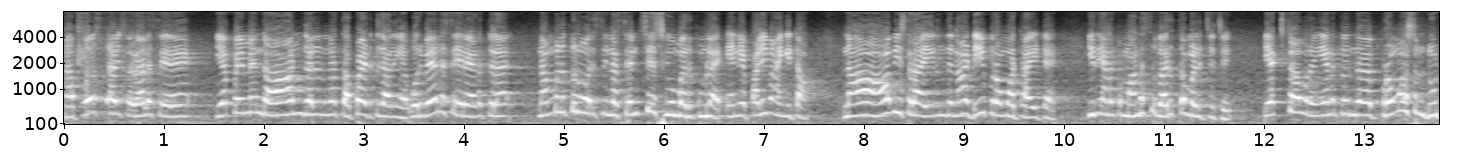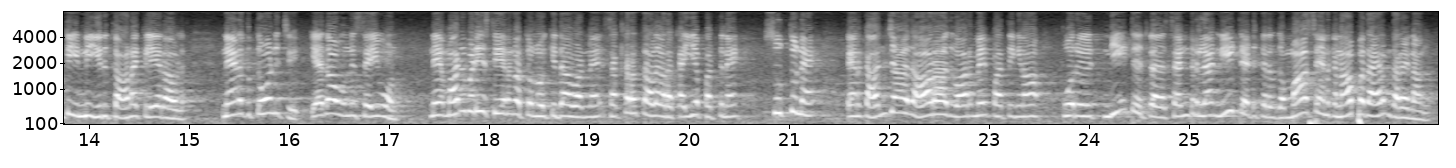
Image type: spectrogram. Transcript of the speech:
நான் போஸ்ட் ஆஃபீஸில் வேலை செய்கிறேன் எப்பயுமே இந்த ஆண்கள்ங்க தப்பாக எடுத்துக்காதீங்க. ஒரு வேலை செய்கிற இடத்துல நம்மளுக்குன்னு ஒரு சின்ன சென்சஸ் ஹியூமர் இருக்கும்ல. என்னை பழி வாங்கிட்டான். நான் ஆஃபீஸராக இருந்து நான் டீ ப்ரொமோட் ஆகிட்டேன் இது எனக்கு மனசு வருத்தம் அளிச்சிச்சு. எக்ஸ்ட்ரா ஒரு எனக்கு இந்த ப்ரொமோஷன் டியூட்டி இன்னும் இருக்கு ஆனால் கிளியர் ஆகல. எனக்கு தோணுச்சு ஏதோ ஒன்று செய்வோம். நான் மறுபடியும் ஸ்ரீரங்கத்தை நோக்கி தான் வந்தேன் சக்கரத்தால் வர கையை பற்றினேன் சுற்றுனேன் எனக்கு அஞ்சாவது ஆறாவது வாரமே பார்த்தீங்கன்னா ஒரு நீட்டு சென்டரில் நீட் எடுக்கிறதுக்கு மாதம் எனக்கு நாற்பதாயிரம் தரேன் நாங்கள்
